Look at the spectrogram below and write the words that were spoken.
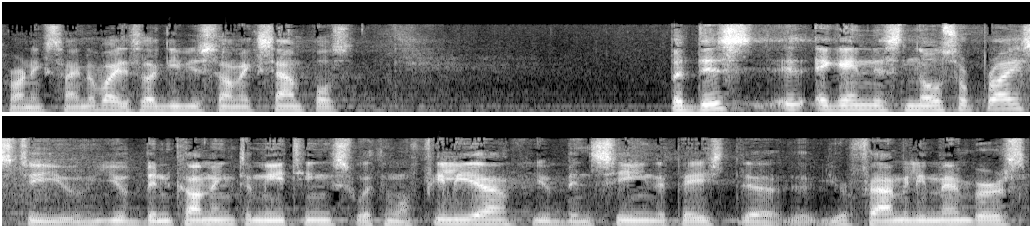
chronic synovitis. I'll give you some examples. But this, again, is no surprise to you. You've been coming to meetings with hemophilia, you've been seeing the, patient, the, the, your family members,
